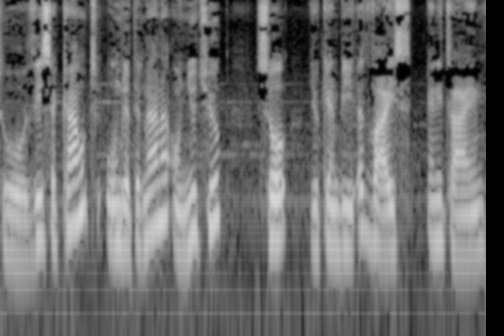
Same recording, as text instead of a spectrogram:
to this account, Umbria Ternana, on YouTube, so you can be advised anytime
